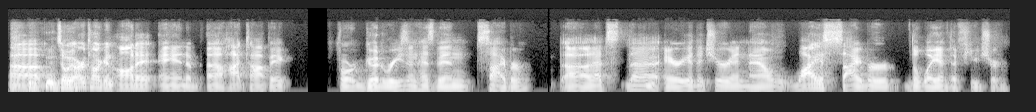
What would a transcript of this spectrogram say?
Uh, so we are talking audit, and a, a, hot topic for good reason has been cyber. Uh, that's the mm-hmm. area that you're in now. Why is cyber the way of the future?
